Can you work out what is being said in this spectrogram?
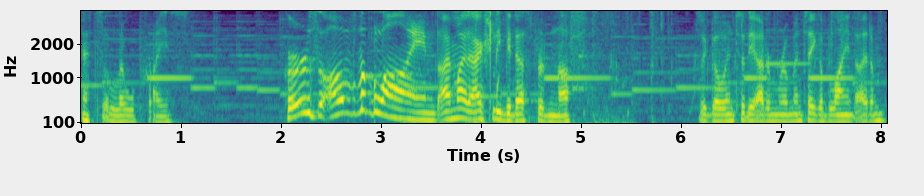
That's a low price. Curse of the Blind! I might actually be desperate enough to go into the item room and take a blind item.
